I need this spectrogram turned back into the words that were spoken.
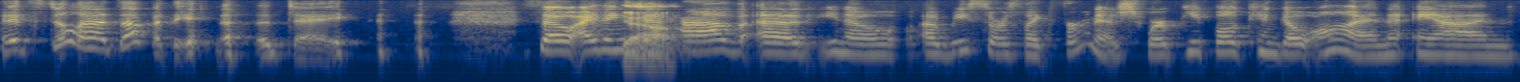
it still adds up at the end of the day. So I think Yeah. to have a, you know, a resource like Fernish where people can go on and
